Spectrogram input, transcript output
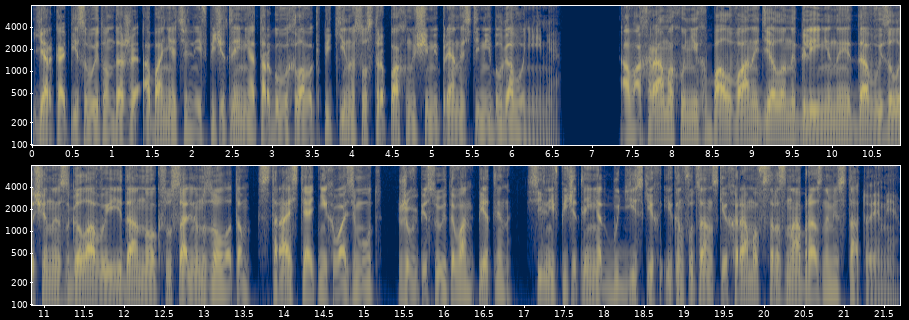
Ярко описывает он даже обонятельные впечатления от торговых лавок Пекина с остро пахнущими пряностями и благовониями. А во храмах у них болваны деланы глиняные, да вызолочены с головы и до ног с усальным золотом, страсти от них возьмут, живописует Иван Петлин, сильные впечатления от буддийских и конфуцианских храмов с разнообразными статуями.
